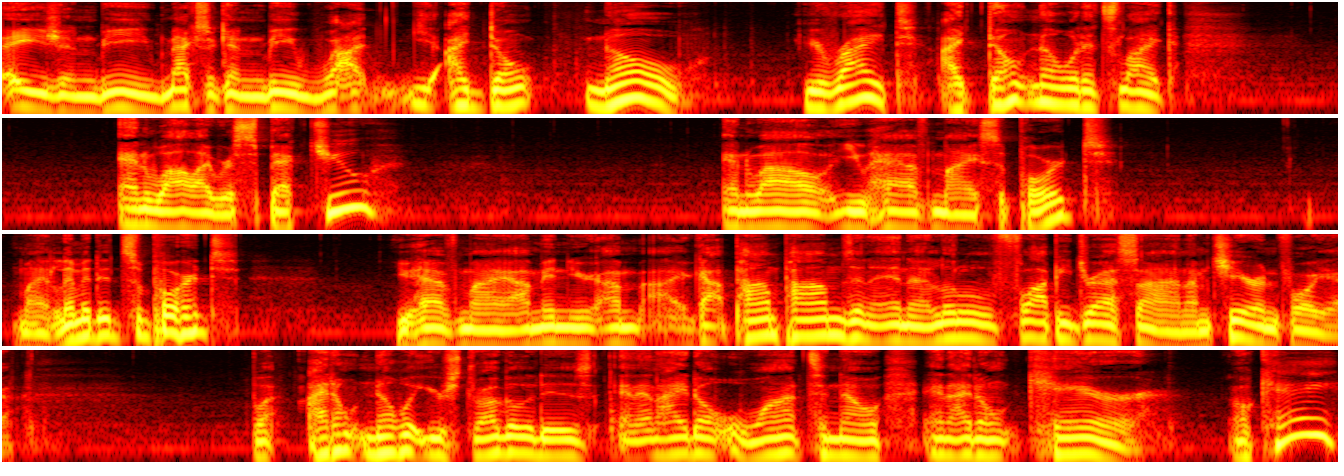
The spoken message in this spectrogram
Asian, be Mexican, be what? I don't know. You're right. I don't know what it's like. And while I respect you, and while you have my support, my limited support, you have my I'm in your I'm I got pom poms and, and a little floppy dress on. I'm cheering for you. But I don't know what your struggle it is, and, and I don't want to know, and I don't care. Okay?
